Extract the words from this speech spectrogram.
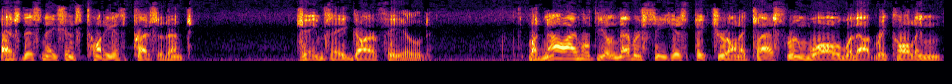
as this nation's 20th president, James A. Garfield. But now I hope you'll never see his picture on a classroom wall without recalling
